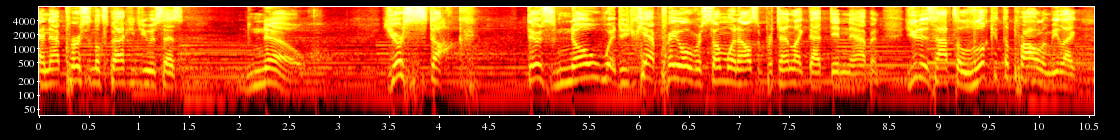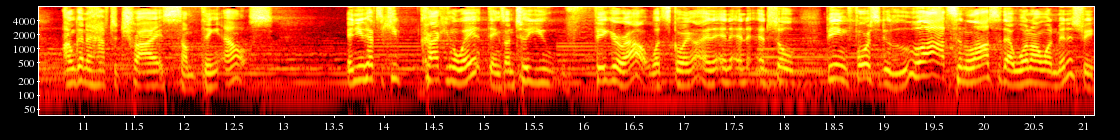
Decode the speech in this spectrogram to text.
And that person looks back at you and says, "No." You're stuck. There's no way. You can't pray over someone else and pretend like that didn't happen. You just have to look at the problem and be like, I'm to have to try something else. And you have to keep cracking away at things until you figure out what's going on. And, and, and so being forced to do lots and lots of that one on one ministry,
